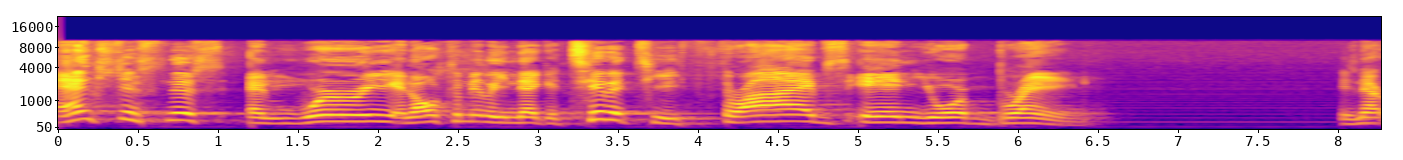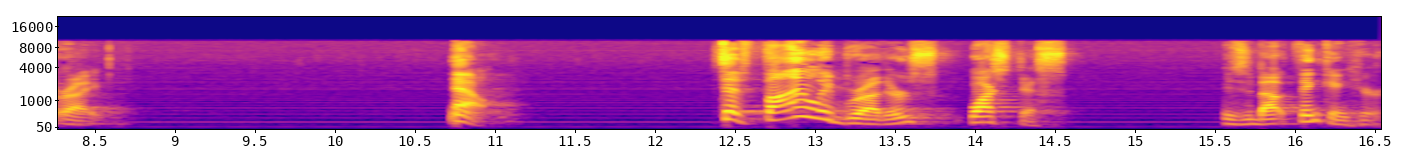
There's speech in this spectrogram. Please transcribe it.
anxiousness and worry and ultimately negativity thrives in your brain. Isn't that right? Now, it says, finally, brothers, watch this. This is about thinking here.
